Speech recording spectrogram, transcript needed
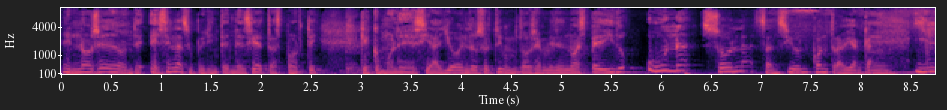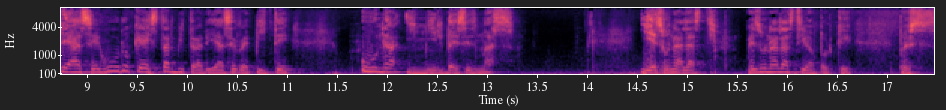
en no sé de dónde, es en la superintendencia de transporte, que como le decía yo en los últimos 12 meses no has pedido una sola sanción contra Bianca y le aseguro que esta arbitrariedad se repite una y mil veces más. Y es una lástima, es una lástima porque pues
